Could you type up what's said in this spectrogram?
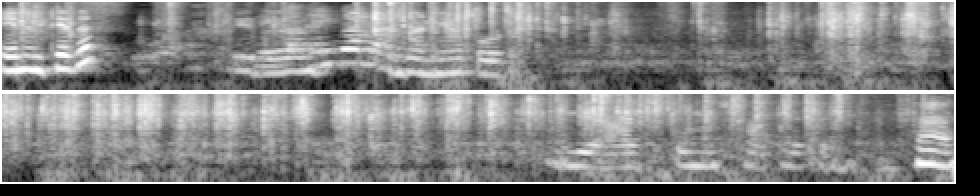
ಏನಂತೀಯದ ಇದು ಧನಿಯಾ ಪೌಡ್ರ್. ಎರಡು ಸ್ಪೂನ್ ಅಷ್ಟು ಹಾಕೈತೆ ಹಾಂ.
